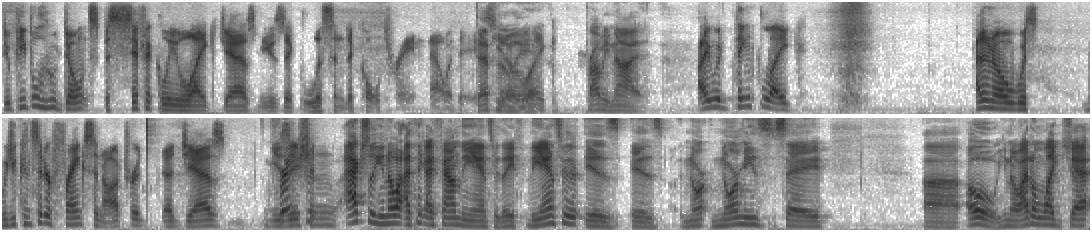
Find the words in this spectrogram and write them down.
do people who don't specifically like jazz music listen to coltrane nowadays Definitely. you know like probably not. I would think like I don't know, was would you consider Frank Sinatra a jazz musician? Frank- actually, you know what? I think I found the answer. They the answer is is nor, normies say, uh, "Oh, you know, I don't like jazz.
